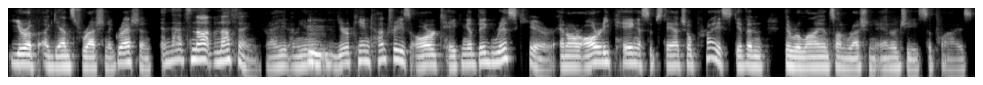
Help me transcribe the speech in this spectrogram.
Europe against Russian aggression. And that's not nothing, right? I mean, mm. European countries are taking a big risk here and are already paying a substantial price given their reliance on Russian energy supplies.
